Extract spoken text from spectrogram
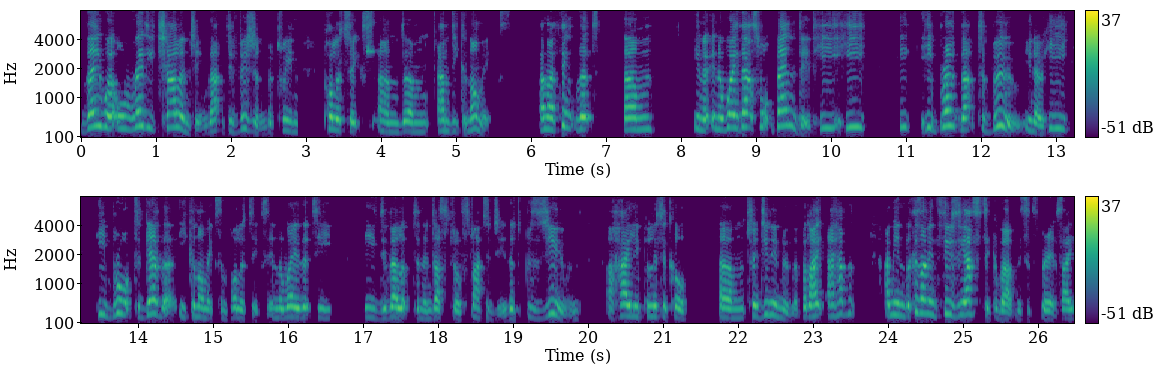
they were already challenging that division between politics and um, and economics and I think that um, you know, in a way, that's what Benn did. He he he he broke that taboo. You know, he he brought together economics and politics in the way that he he developed an industrial strategy that presumed a highly political um, trade union movement. But I, I haven't. I mean, because I'm enthusiastic about this experience, I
